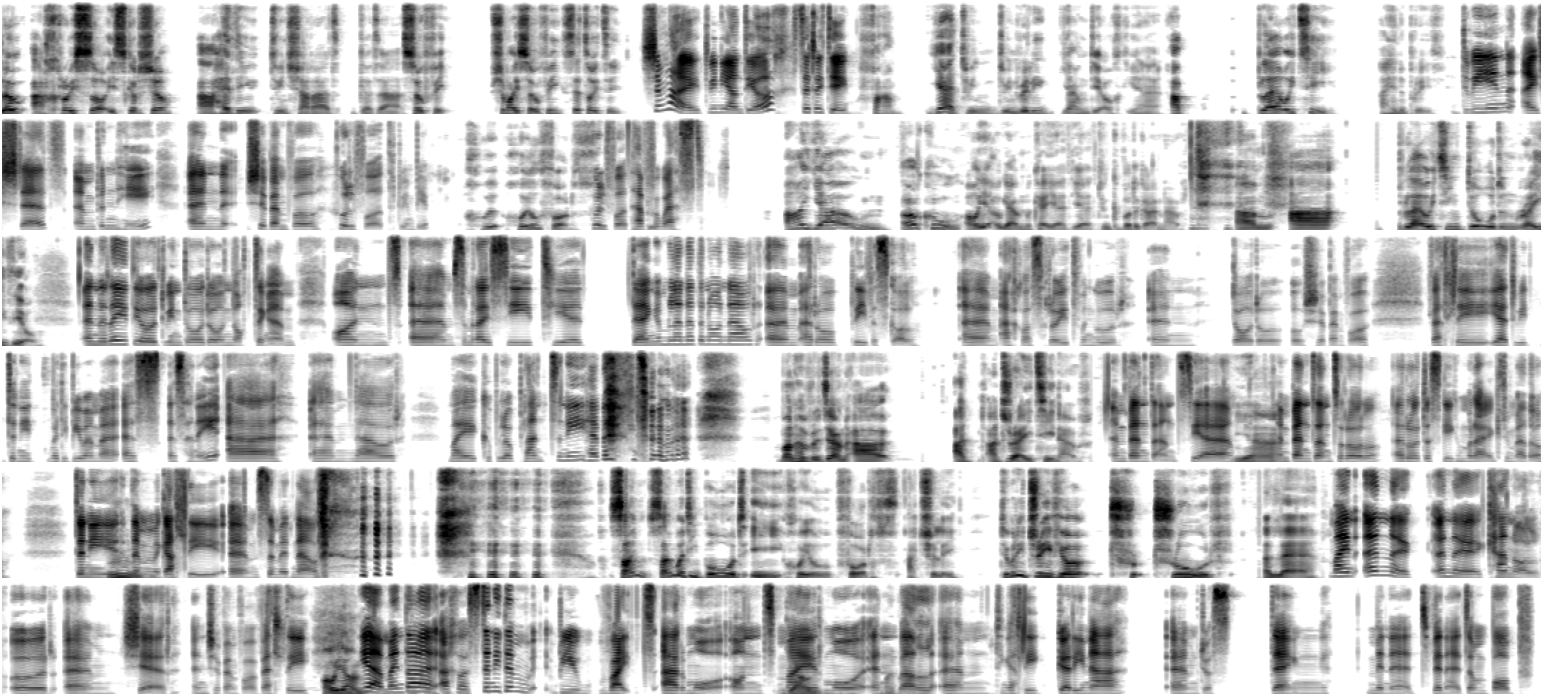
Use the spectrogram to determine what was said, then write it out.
helo a chroeso i sgyrsio, a heddiw dwi'n siarad gyda Sophie. Siamai Sophie, sut o'i ti? Siamai, dwi'n iawn diolch. Sut o'i ti? Fab. Ie, yeah, dwi'n dwi really iawn diolch, ie. Yeah. A ble o'i ti a hyn y bryd? Dwi'n eistedd yn fy nhi yn Sibenfo Hwlfwrdd dwi'n byw. Hwylfwrdd? Hwylfwrdd, Haffa West. A iawn! O, oh, cool. O, oh, iawn, oce, okay, ie, yeah, yeah. dwi'n gwybod y gair nawr. Um, a ble wyt ti'n dod yn reiddiol? Yn y reiddio dwi'n dod o Nottingham, ond um, symrais i tua deng ymlynedd yn ôl nawr um, ar o brifysgol, um, achos roedd fy ngŵr yn dod o, o Sir Benfo. Felly, ie, yeah, dyn ni wedi byw yma ys, ys hynny, a um, nawr mae cwpl o plant yn ni hefyd yma. Mae'n hyfryd iawn, a, a, a dreu ti nawr? yn bendant, ie. Yeah. Yeah. Yn bendant ar ôl, ar ôl dysgu Cymraeg, dwi'n meddwl. Dyn ni mm. ddim yn gallu um, symud nawr. sa'n, sa wedi bod i hwyl ffwrdd, actually. Dwi wedi drifio tr trwy'r y le. Mae'n yn y, yn y canol o'r um, sier yn Sir Benfo, felly... O oh, iawn. Ie, yeah, mae'n da, achos dyn ni ddim byw right ar y môr, ond mae'r môr yn mae fel, um, ti'n gallu gyrru na um, just deng munud, funed am bob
